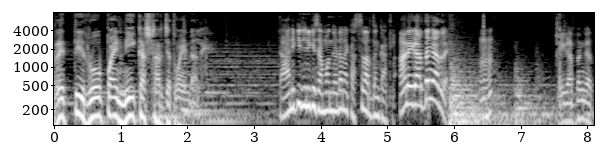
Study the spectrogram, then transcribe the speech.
ప్రతి రూపాయి నీ కష్టార్జితం అయి ఉండాలి. దానికి దీనికి సంబంధం ఏంటో నాకు అస్సలు అర్థం కావట్లా. ఆ, నీకు అర్థం కాదులే. ఉహు. నీకు అర్థం కాదు.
